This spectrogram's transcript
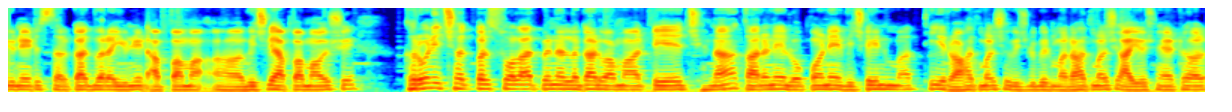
યુનિટ સરકાર દ્વારા યુનિટ આપવામાં વીજળી આપવામાં આવશે. ઘરોની છત પર સોલાર પેનલ લગાડવા માટે જેના કારણે લોકોને વીજળીમાંથી રાહત મળશે, વીજળી બિલમાં રાહત મળશે. આ યોજના હેઠળ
